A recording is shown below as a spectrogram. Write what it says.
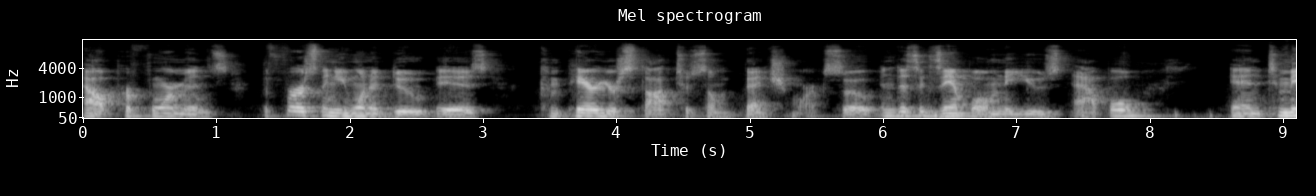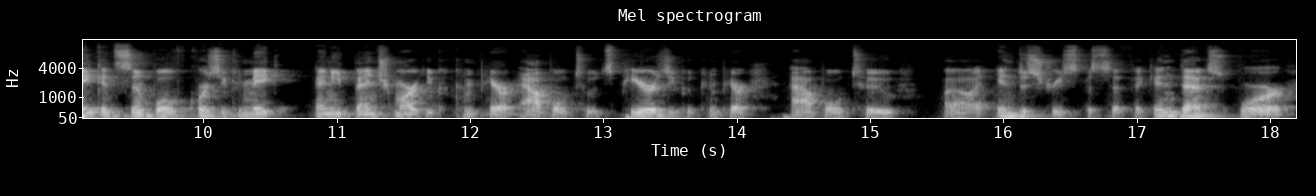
outperformance, the first thing you want to do is compare your stock to some benchmarks. So in this example, I'm going to use Apple. And to make it simple, of course, you can make any benchmark. You could compare Apple to its peers. You could compare Apple to uh, industry specific index or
